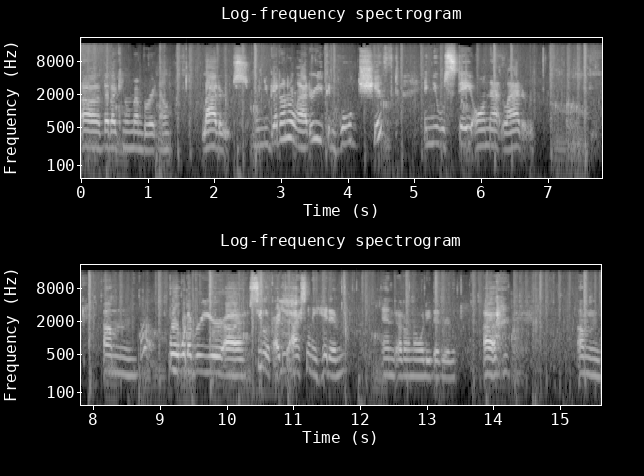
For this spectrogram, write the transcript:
uh, that I can remember right now. Ladders. When you get on a ladder, you can hold shift and you will stay on that ladder. Um, well, whatever your, uh, see look, I just accidentally hit him, and I don't know what he did really. Uh, um,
